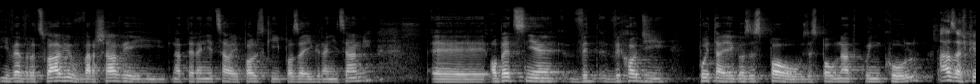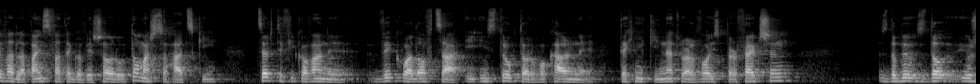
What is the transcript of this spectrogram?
i we Wrocławiu, w Warszawie i na terenie całej Polski i poza jej granicami. Y, Obecnie wy, wychodzi płyta jego zespołu, zespołu Nat Queen Cool, a zaśpiewa dla Państwa tego wieczoru Tomasz Sochacki, certyfikowany wykładowca i instruktor wokalny techniki Natural Voice Perfection. Zdobył, zdo, już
